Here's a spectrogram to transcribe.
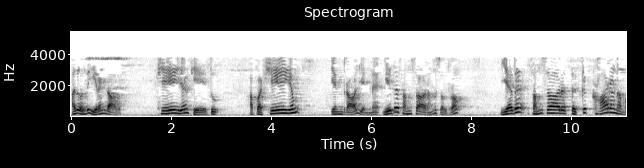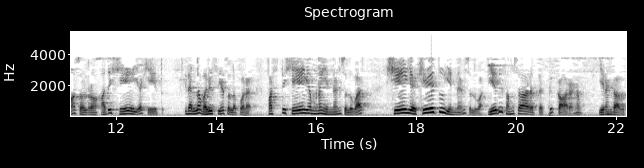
அது வந்து இரண்டாவது. ஹேய ஹேது அப்ப ஹேயம் என்றால் என்ன? எதை சம்சாரம்னு சொல்றோம்? எதை சம்சாரத்துக்கு காரணமா சொல்றோம்? அது ஹேய ஹேது இதெல்லாம் வரிசையா சொல்ல போறார் ஃபர்ஸ்ட் ஹேயம்னா என்னன்னு சொல்லுவார். ஹேய ஹேது என்னன்னு சொல்லுவார். எது சம்சாரத்துக்கு காரணம்? இரண்டாவது.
